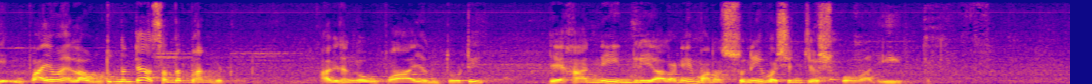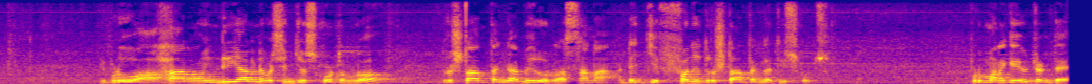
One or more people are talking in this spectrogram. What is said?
ఏ ఉపాయం ఎలా ఉంటుందంటే ఆ సందర్భాన్ని బట్టి ఉంటుంది. ఆ విధంగా ఉపాయంతో దేహాన్ని ఇంద్రియాలని మనస్సుని వశం చేసుకోవాలి. ఇప్పుడు ఆహారం ఇంద్రియాలని వశం చేసుకోవటంలో దృష్టాంతంగా మీరు రసన అంటే జిఫ్ఫని దృష్టాంతంగా తీసుకోవచ్చు. ఇప్పుడు మనకేమిటంటే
